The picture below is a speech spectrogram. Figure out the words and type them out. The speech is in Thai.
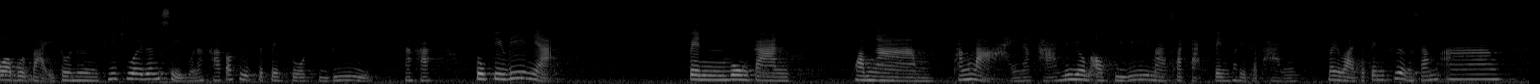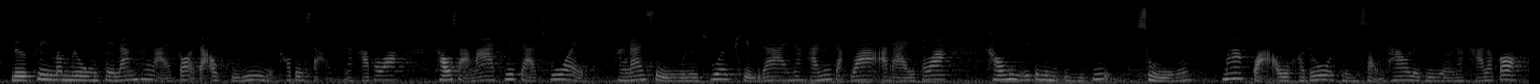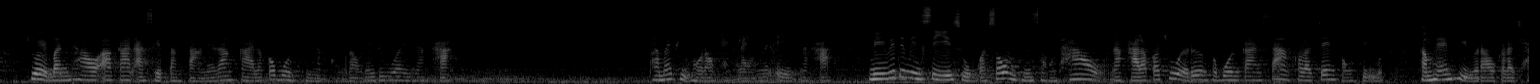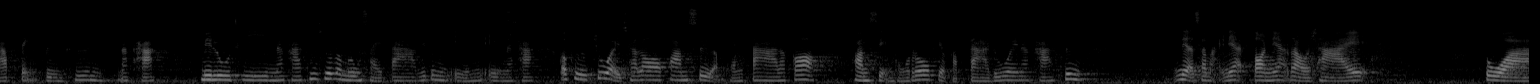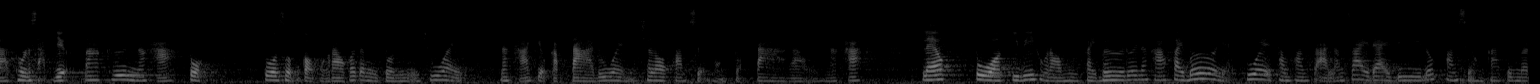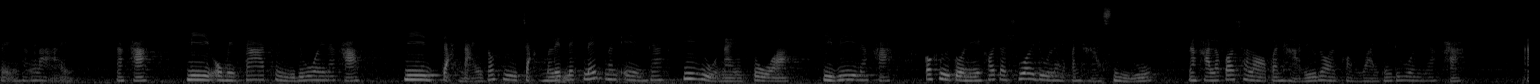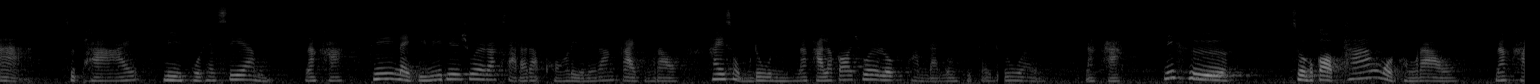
ตัวบทบาทอีกตัวหนึ่งที่ช่วยเรื่องสิวนะคะ ก็คือจะเป็นตัวกีวีนะคะ ตัวกีวีเนี่ยเป็นวงการความงามทั้งหลายนะคะ นิยมเอากีวีมาสกัดเป็นผลิตภัณฑ์ ไม่ว่าจะเป็นเครื่องสำอางหรือครีมบำรุงเซรั่มทั้งหลายก็จะเอากีวีเนี่ยเข้าไปใส่นะคะ เพราะว่าเขาสามารถที่จะช่วยทางด้านสิวหรือช่วยผิวได้นะคะ เนื่องจากว่าอะไรเพราะว่าเขามีวิตามินอ e ีที่สูง มากกว่าอะโวคาโดถึง 2 เท่าเลยทีเดียวนะคะ แล้วก็ช่วยบรรเทาอาการอักเสบต่างๆ ในร่างกาย แล้วก็บนผิวหนังของเราได้ด้วยนะคะทำให้ผิวของเราแข็งแรงนั่นเองนะคะ มีวิตามินซีสูงกว่าส้มถึง 2 เท่านะคะ แล้วก็ช่วยเรื่องกระบวนการสร้างคอลลาเจนของผิวทำให้ผิวเรากระชับเต่งตึงขึ้นนะคะ มีลูทีนนะคะที่ช่วยบำรุงสายตาวิตามินเอนั่นเองนะคะ ก็คือช่วยชะลอความเสื่อมของตา แล้วก็ความเสี่ยงของโรคเกี่ยวกับตาด้วยนะคะ ซึ่ง เนี่ยสมัยเนี้ยตอนเนี้ยเราใช้ตัวโทรศัพท์เยอะมากขึ้นนะคะ ตัวตัวส่วนประกอบของเราก็จะมีตัวนี้ช่วยนะคะ เกี่ยวกับตาด้วยชะลอความเสื่อมของตัวตาเรานะคะ แล้วตัวกีวีของเรามีไฟเบอร์ด้วยนะคะ ไฟเบอร์เนี่ยช่วยทำความสะอาดลำไส้ได้ดีลดความเสี่ยงของการเป็นมะเร็งทั้งหลายนะคะ มีโอเมก้า3ด้วยนะคะ มีจากไหนก็คือจากเมล็ดเล็ก ๆ นั่นเองนะที่อยู่ในตัวกีวีนะคะ ก็คือตัวนี้เขาจะช่วยดูแลปัญหาสิวนะคะ แล้วก็ชะลอปัญหาริ้วรอยก่อนวัยได้ด้วยนะคะอ่าสุดท้ายมีโพแทสเซียมนะคะ ที่ในกีวีที่ช่วยรักษาระดับของเหลวในร่างกายของเราให้สมดุลนะคะ แล้วก็ช่วยลดความดันโลหิตได้ด้วยนะคะ นี่คือส่วนประกอบทั้งหมดของเรานะคะ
